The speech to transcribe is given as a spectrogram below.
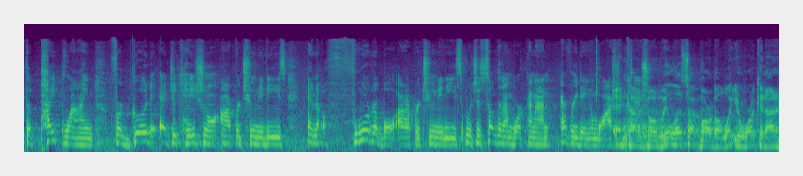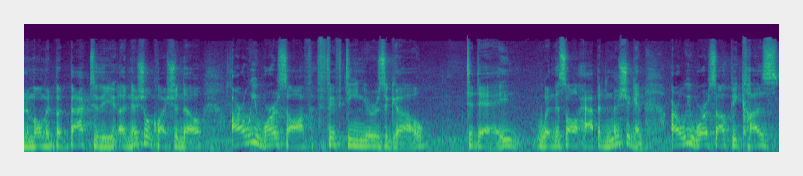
the pipeline for good educational opportunities and affordable opportunities, which is something I'm working on every day in Washington. And Congresswoman, let's talk more about what you're working on in a moment. But back to the initial question, though, are we worse off 15 years ago today when this all happened in Michigan? Are we worse off because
